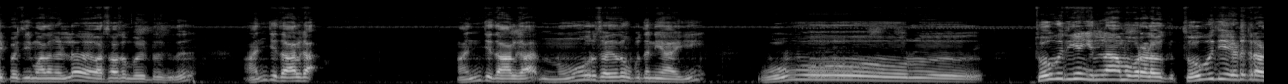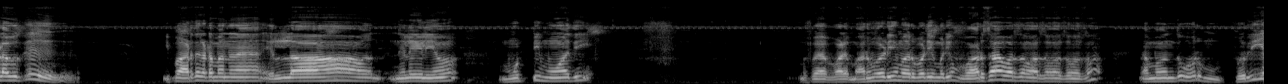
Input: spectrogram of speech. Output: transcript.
ஐப்பசி மாதங்களில் வருஷ வருஷம் போயிட்டு இருக்குது. அஞ்சு தால்கா அஞ்சு தால்கா நூறு சதவீதம் உப்பு தண்ணி ஆகி ஒவ்வொரு தொகுதியும் இல்லாமல் போகிற அளவுக்கு தொகுதியை எடுக்கிற அளவுக்கு இப்போ அடுத்த கட்டம் என்ன? எல்லா நிலையிலையும் முட்டி மோதி மறுபடியும் மறுபடியும் மறுபடியும் வருஷா வருஷம் வருஷம் வருஷம் வருஷம் நம்ம வந்து ஒரு பெரிய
